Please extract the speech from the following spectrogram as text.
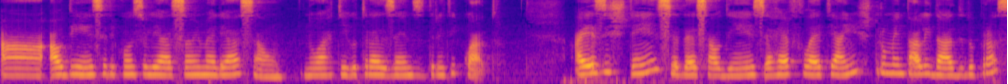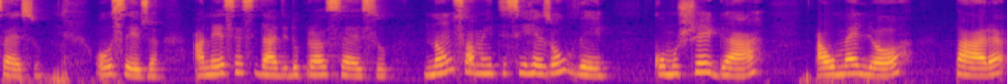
a audiência de conciliação e mediação, no artigo 334. A existência dessa audiência reflete a instrumentalidade do processo, ou seja, a necessidade do processo não somente se resolver, como chegar ao melhor para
